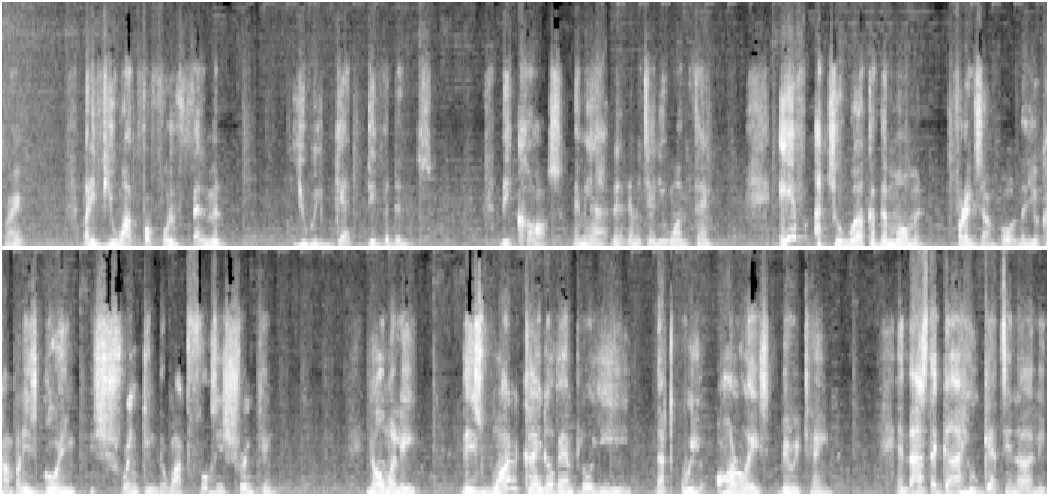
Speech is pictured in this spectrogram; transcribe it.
right? But if you work for fulfillment, you will get dividends. Because let me uh, let me tell you one thing. If at your work at the moment, for example, that your company is going is shrinking, the workforce is shrinking, normally there's one kind of employee that will always be retained and that's the guy who gets in early,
